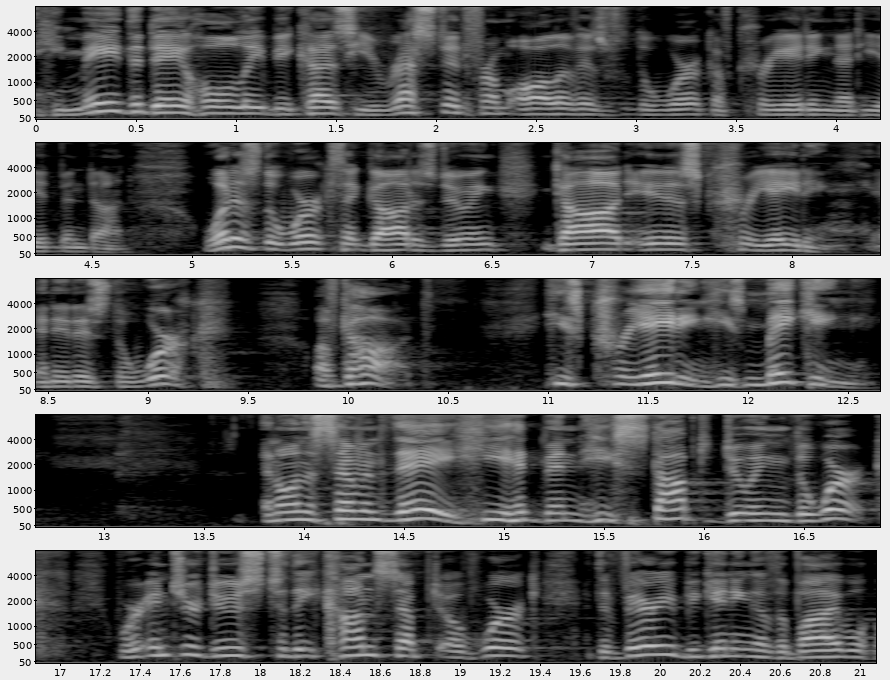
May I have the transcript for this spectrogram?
He made the day holy because he rested from all of his the work of creating that he had been done. What is the work that God is doing? God is creating, and it is the work of God. He's creating, he's making. And on the seventh day, he had been he stopped doing the work we're introduced to the concept of work at the very beginning of the Bible,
